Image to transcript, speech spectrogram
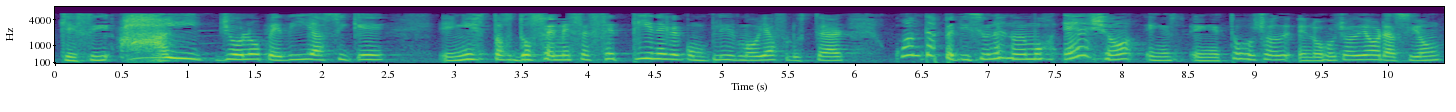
que si, ay, yo lo pedí, así que en estos 12 meses se tiene que cumplir, me voy a frustrar. ¿Cuántas peticiones no hemos hecho en, estos ocho, en los ocho de oración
